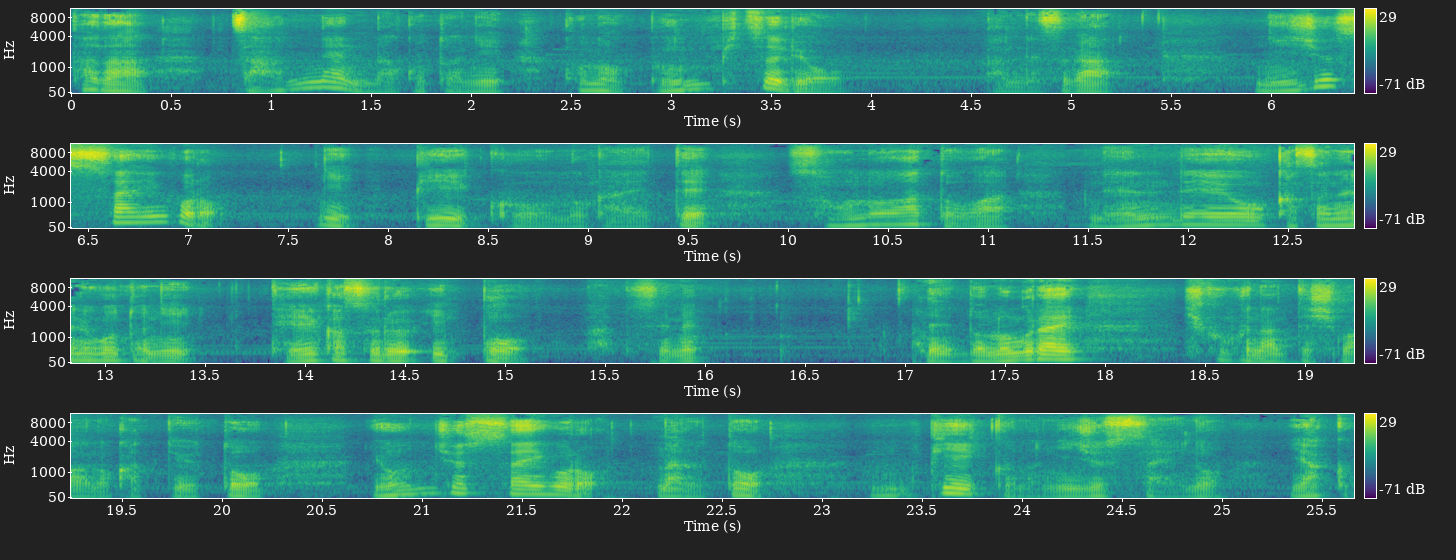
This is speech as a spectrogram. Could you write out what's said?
ただ残念なことにこの分泌量なんですが20歳頃にピークを迎えてその後は年齢を重ねるごとに低下する一方なんですよね。でどのぐらい低くなってしまうのかっていうと40歳頃になるとピークの20歳の約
